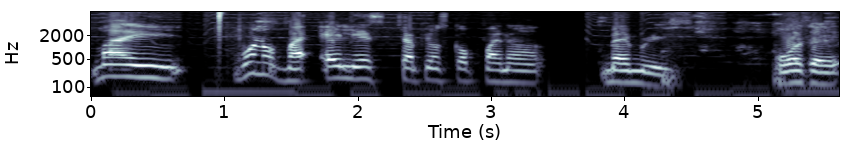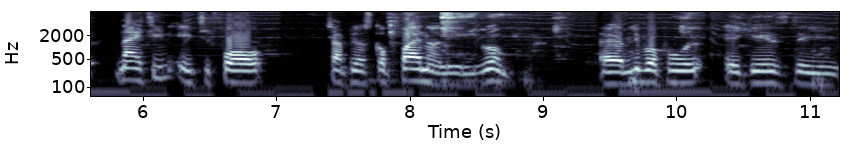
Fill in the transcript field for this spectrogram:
my one of my earliest Champions Cup final memories was a 1984 Champions Cup final in Rome. Um, Liverpool against the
